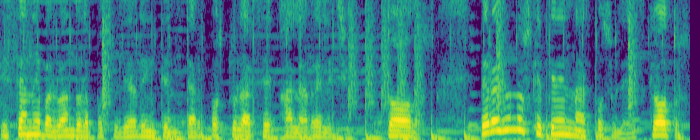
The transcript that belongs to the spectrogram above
están evaluando la posibilidad de intentar postularse a la reelección. Todos. Pero hay unos que tienen más posibilidades que otros.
